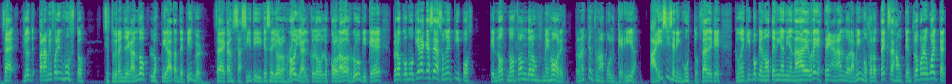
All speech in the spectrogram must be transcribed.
o sea, yo, para mí fuera injusto si estuvieran llegando los piratas de Pittsburgh. O sea, de Kansas City, qué sé yo, los Royals, los, los Colorados Rookies, que, pero como quiera que sea, son equipos que no, no son de los mejores, pero no es que entre una porquería. Ahí sí sería injusto. O sea, de que, que un equipo que no tenía ni nada de break esté ganando ahora mismo. Pero Texas, aunque entró por el wildcard,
